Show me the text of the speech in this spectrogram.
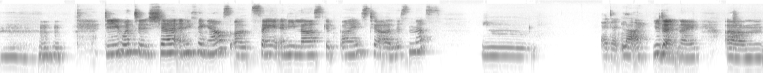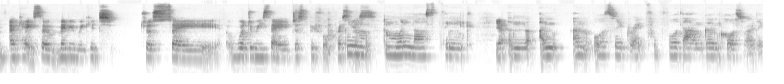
Do you want to share anything else or say any last goodbyes to our listeners? Mm, I don't know. You don't know. Um, okay, so maybe we could just say, what do we say just before Christmas? Mm, and one last thing. Yeah. And I'm I'm also grateful for that I'm going horse riding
